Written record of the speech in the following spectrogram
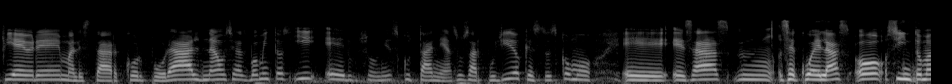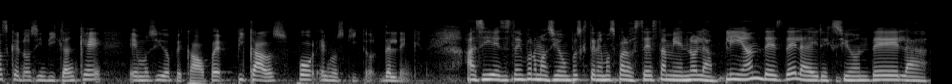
fiebre, malestar corporal, náuseas, vómitos y erupciones cutáneas o sarpullido, que esto es como esas mm, secuelas o síntomas que nos indican que hemos sido pecado, picados por el mosquito del dengue. Así es, esta información pues que tenemos para ustedes también nos la amplían desde la dirección de la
